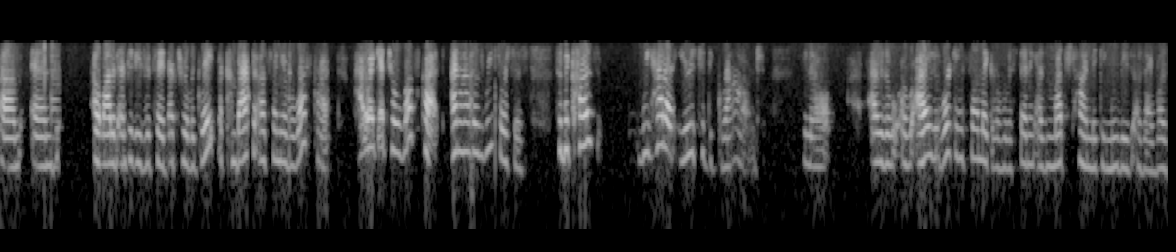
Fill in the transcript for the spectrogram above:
um, and a lot of entities would say that's really great, but come back to us when you have a rough cut. How do I get to a rough cut? I don't have those resources. So because we had our ears to the ground, you know, I was a, a I was a working filmmaker who was spending as much time making movies as I was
